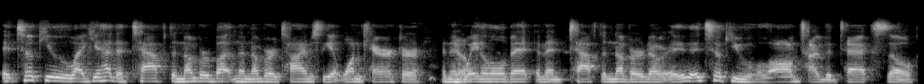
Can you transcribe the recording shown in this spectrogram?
it took you like you had to tap the number button a number of times to get one character and then yep. wait a little bit and then tap the number. number. It, it took you a long time to text. So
